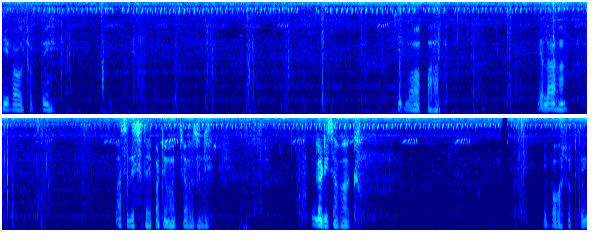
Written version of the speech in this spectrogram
ही पाहू शकतो हे पहा याला असं दिसत आहे पाठीमागच्या बाजूने. गडीचा भाग. हे पाहू शकतोय.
